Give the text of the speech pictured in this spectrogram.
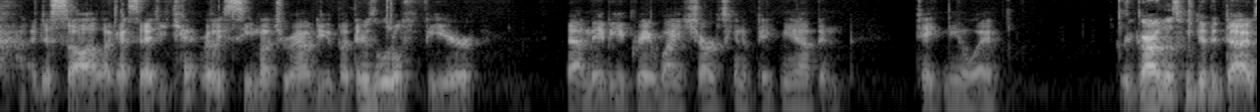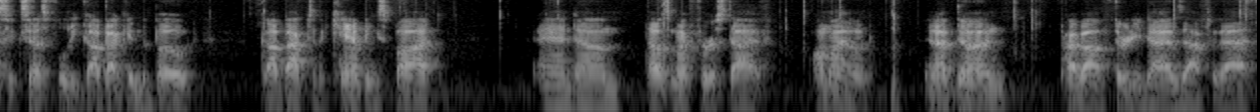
I just saw, like I said, you can't really see much around you, but there's a little fear that maybe a great white shark's going to pick me up and take me away. Regardless, we did the dive successfully, got back in the boat, got back to the camping spot, and um, that was my first dive on my own. And I've done probably about 30 dives after that,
